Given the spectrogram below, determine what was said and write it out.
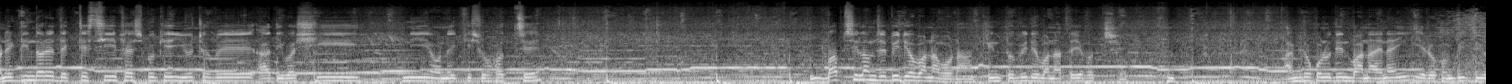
অনেক দিন ধরে দেখতেছি ফেসবুকে, ইউটিউবে আদিবাসী নিয়ে অনেক কিছু হচ্ছে। ভাবছিলাম যে ভিডিও বানাবো না, কিন্তু ভিডিও বানাতেই হচ্ছে। আমি তো কোনোদিন বানাই নাই, এরকম ভিডিও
